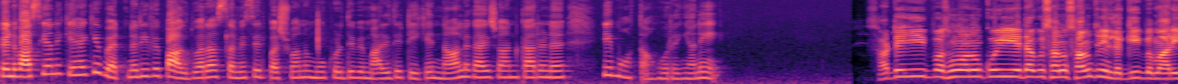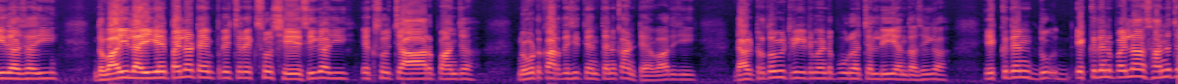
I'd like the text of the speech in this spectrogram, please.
ਪਿੰਡ ਵਾਸੀਆਂ ਨੇ ਕਿਹਾ ਕਿ ਵੈਟਨਰੀ ਵਿਭਾਗ ਦੁਆਰਾ ਸਮੇਂ ਸਿਰ ਪਸ਼ੂਆਂ ਨੂੰ ਮੂੰਹ ਖੁਰ ਦੀ ਬਿਮਾਰੀ ਦੇ ਟੀਕੇ ਨਾ ਲਗਾਏ ਜਾਣ ਕਾਰਨ ਇਹ ਮੌਤਾਂ ਹੋ ਰਹੀਆਂ ਨੇ। ਸਾਡੇ ਜੀ ਪਸ਼ੂਆਂ ਨੂੰ ਕੋਈ ਏਡਾ ਕੋਈ ਸਾਨੂੰ ਸਮਝ ਨਹੀਂ ਲੱਗੀ ਬਿਮਾਰੀ ਦਾ ਜੀ। ਦਵਾਈ ਲਾਈ ਗਏ, ਪਹਿਲਾਂ ਟੈਂਪਰੇਚਰ 106 ਸੀਗਾ ਜੀ 104 5 ਨੋਟ ਕਰਦੇ ਸੀ 3-3 ਘੰਟਿਆਂ ਬਾਅਦ ਜੀ। ਡਾਕਟਰ ਤੋਂ ਵੀ ਟ੍ਰੀਟਮੈਂਟ ਪੂਰਾ ਚੱਲੀ ਜਾਂਦਾ ਸੀਗਾ। ਇੱਕ ਦਿਨ ਦੂ- ਇੱਕ ਦਿਨ ਪਹਿਲਾਂ ਸੰਨ ਚ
